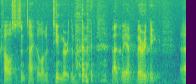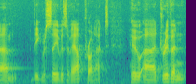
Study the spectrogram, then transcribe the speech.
Coles doesn't take a lot of timber at the moment, but we have very big, um, big receivers of our product who are driven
